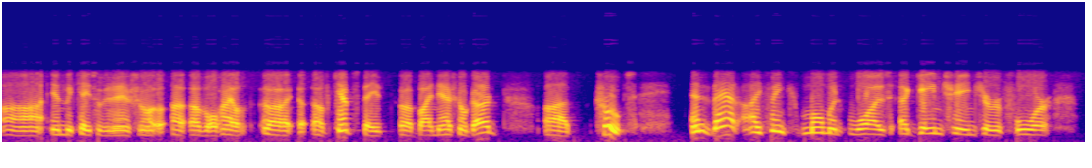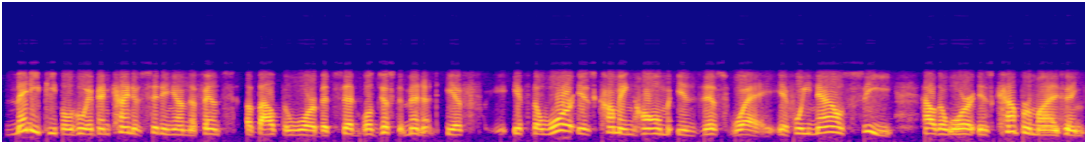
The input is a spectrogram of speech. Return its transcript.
Uh, in the case of the National uh, of Ohio uh, of Kent State uh, by National Guard uh, troops, and that I think moment was a game changer for many people who had been kind of sitting on the fence about the war, but said, "Well, just a minute. If if the war is coming home in this way, if we now see how the war is compromising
